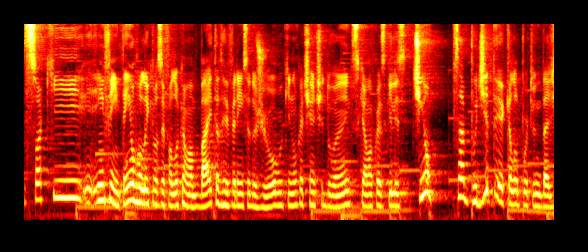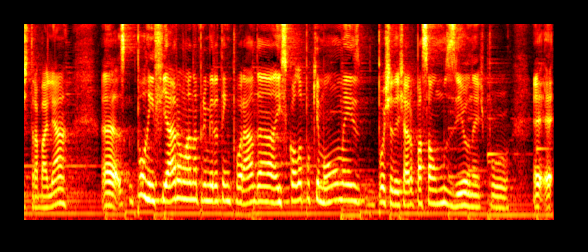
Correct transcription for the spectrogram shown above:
só que, enfim, tem o rolê que você falou, que é uma baita referência do jogo, que nunca tinha tido antes, que é uma coisa que eles tinham, sabe, podia ter aquela oportunidade de trabalhar. Uh, porra, enfiaram lá na primeira temporada a escola Pokémon, mas, poxa, deixaram passar um museu, né? Tipo, é, é,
